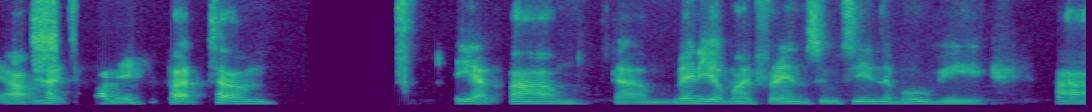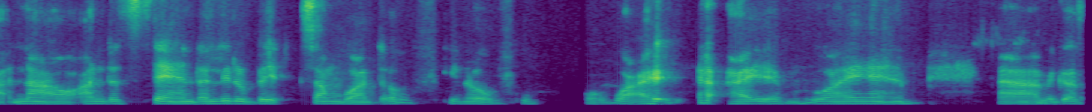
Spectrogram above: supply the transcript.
Yeah, it's funny, but um, yeah, um, um, many of my friends who've seen the movie uh, now understand a little bit, somewhat of you know why I am who I am uh, because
